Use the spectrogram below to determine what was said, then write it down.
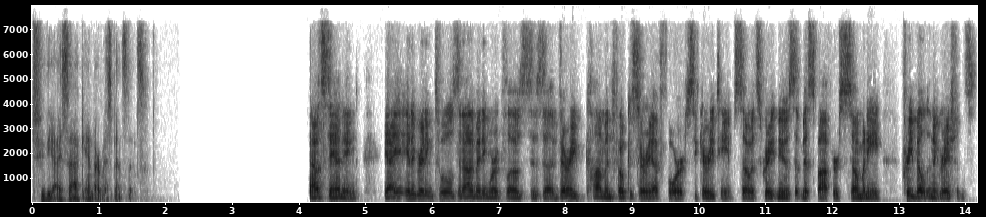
to the ISAC and our MISP instance. Outstanding. Yeah, integrating tools and automating workflows is a very common focus area for security teams. So it's great news that MISP offers so many pre-built integrations.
